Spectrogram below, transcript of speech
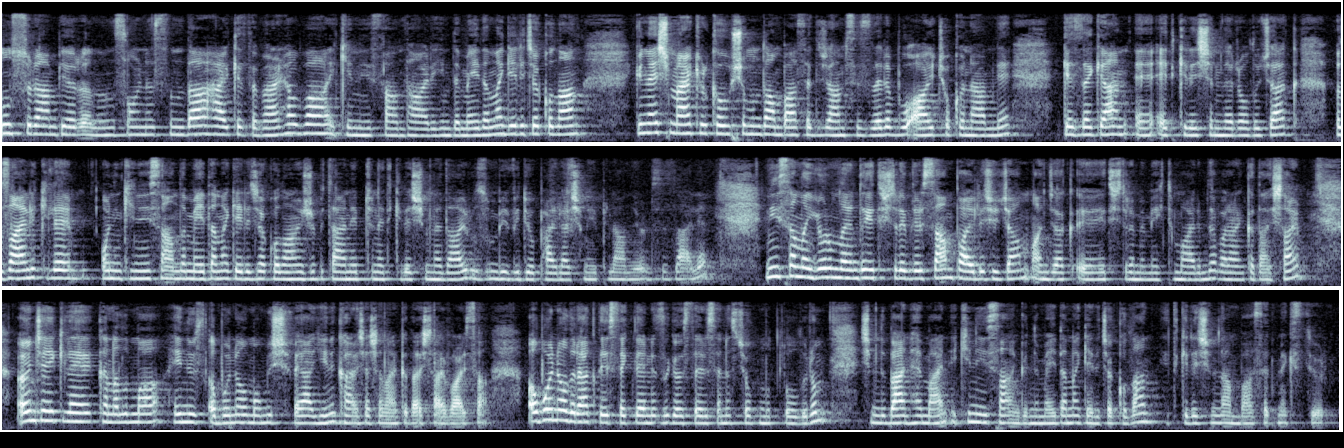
Uzun süren bir aranın sonrasında herkese merhaba. 2 Nisan tarihinde meydana gelecek olan Güneş-Merkür kavuşumundan bahsedeceğim sizlere. Bu ay çok önemli. Gezegen e, etkileşimleri olacak. Özellikle 12 Nisan'da meydana gelecek olan Jüpiter-Neptün etkileşimine dair uzun bir video paylaşmayı planlıyorum sizlerle. Nisan ayı yorumlarında yetiştirebilirsem paylaşacağım. Ancak e, yetiştirememe ihtimalim de var arkadaşlar. Öncelikle kanalıma henüz abone olmamış veya yeni karşılaşan arkadaşlar varsa abone olarak desteklerinizi gösterirseniz çok mutlu olurum. Şimdi ben hemen 2 Nisan günü meydana gelecek olan etkileşimden bahsetmek istiyorum.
